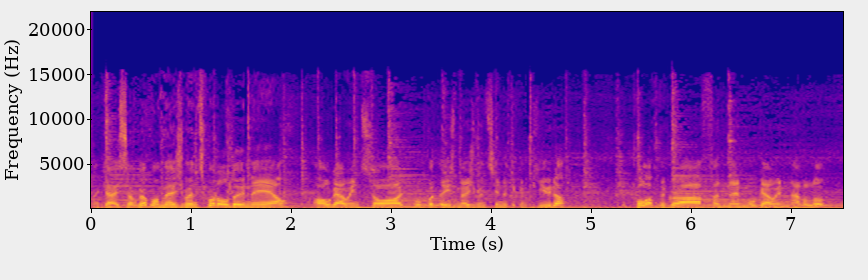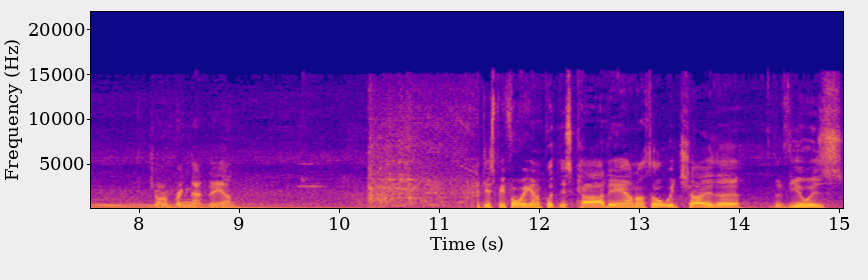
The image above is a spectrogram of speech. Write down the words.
Okay, so I've got my measurements. What I'll do now, I'll go inside, we'll put these measurements into the computer, we'll pull up the graph and then we'll go in and have a look. Do you want to bring that down? Just before we're going to put this car down, I thought we'd show the, the viewers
